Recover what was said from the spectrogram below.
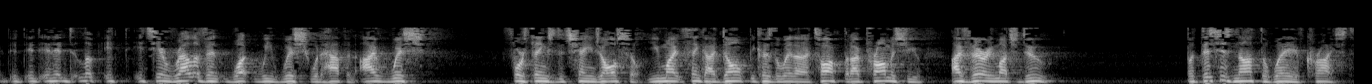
It, it, it, look, it's irrelevant what we wish would happen. I wish for things to change also. You might think I don't because the way that I talk, but I promise you, I very much do. But this is not the way of Christ.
